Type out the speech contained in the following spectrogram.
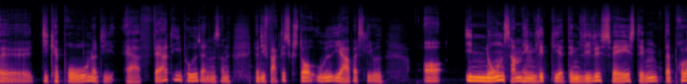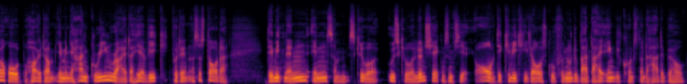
øh, de kan bruge, når de er færdige på uddannelserne, når de faktisk står ude i arbejdslivet, og i nogen sammenhæng lidt bliver den lille, svage stemme, der prøver at råbe højt om, jamen jeg har en greenwriter her, vi ikke kigge på den, og så står der det er mit den anden ende, som skriver, udskriver lønsjekken, som siger, åh, det kan vi ikke helt overskue, for nu er det bare dig enkeltkunstner, der har det behov.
